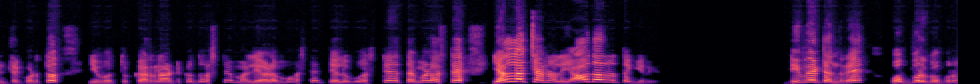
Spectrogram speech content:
ಎಂಟ್ರಿ ಕೊಡ್ತು. ಇವತ್ತು ಕರ್ನಾಟಕದ್ದು ಅಷ್ಟೇ, ಮಲಯಾಳಮು ಅಷ್ಟೇ, ತೆಲುಗು ಅಷ್ಟೇ, ತಮಿಳು ಅಷ್ಟೇ, ಎಲ್ಲ ಚಾನಲ್ ಯಾವ್ದಾದ್ರು ತೆಗೀರಿ. ಡಿಬೇಟ್ ಅಂದ್ರೆ ಒಬ್ರಿಗೊಬ್ರು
